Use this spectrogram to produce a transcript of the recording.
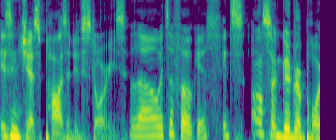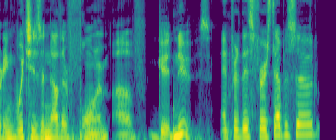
isn't just positive stories. Though it's a focus. It's also good reporting, which is another form of good news. And for this first episode,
